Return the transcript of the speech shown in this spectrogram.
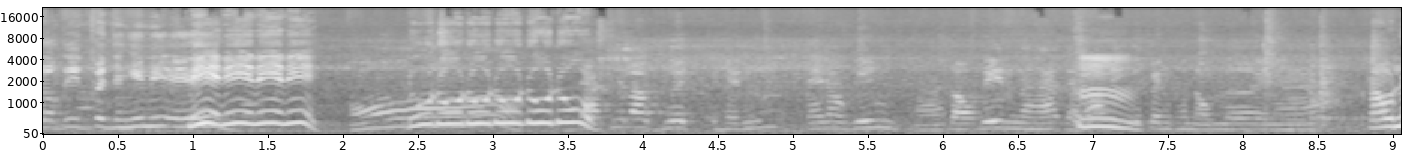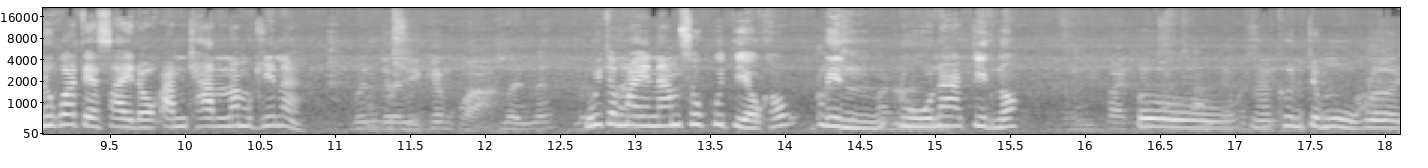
ดอกดินเป็นอย่างนี้นี่เองนี่นี่นี่นี่อ๋อดูดูดูดูดูดู จากที่เราเคยเห็นในดอกดินอ่าดอกดินนะฮะแต่อืว่ามนี่คือเป็นขนมเลยนะฮะเรานึกว่าแต่ใส่ดอกอัญชันนะเมื่อกี้น่ะมันจะสีเข้มกว่าเหมือนไหมอุ้ยทำไมน้ำซุปก๋วยเตี๋ยวเขากลิ่นดูน่ากินเนาะสีใกล้เออนะขึ้นจมูกเลย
